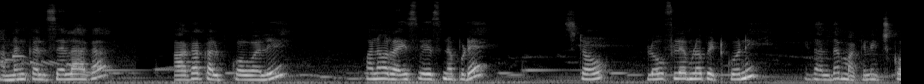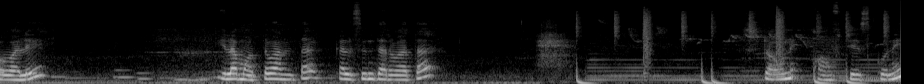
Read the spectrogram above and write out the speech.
అన్నం కలిసేలాగా బాగా కలుపుకోవాలి. మనం రైస్ వేసినప్పుడే స్టవ్లో ఫ్లేమ్లో పెట్టుకొని ఇదంతా మగ్గనిచ్చుకోవాలి. ఇలా మొత్తం అంతా కలిసిన తర్వాత స్టవ్ని ఆఫ్ చేసుకొని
